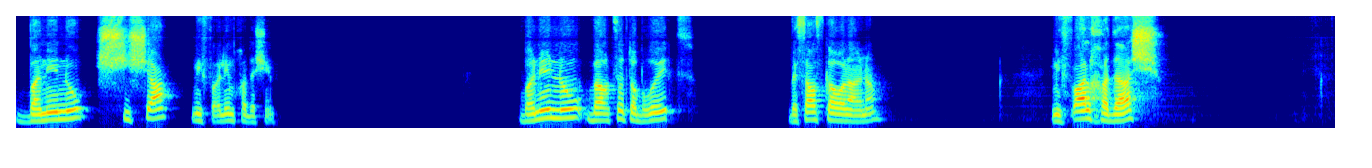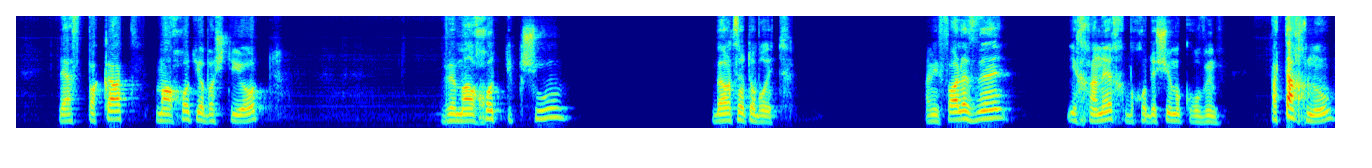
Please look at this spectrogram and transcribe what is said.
בנינו שישה מפעלים חדשים. בנינו בארצות הברית, בסאוס קרוליינה, מפעל חדש לאספקת מערכות יבשתיות ומערכות תקשוב בארצות הברית. המפעל הזה יחנך בחודשים הקרובים. פתחנו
